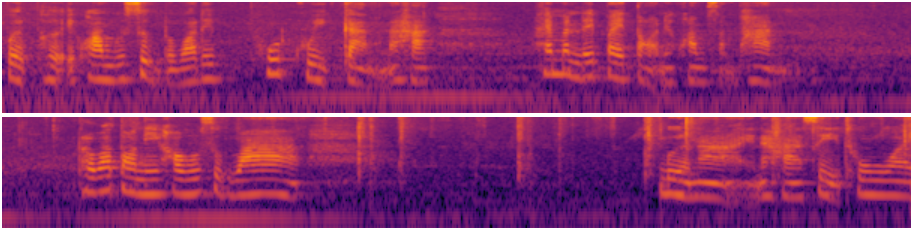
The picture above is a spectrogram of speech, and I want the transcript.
เปิดเผยความรู้สึกหรือว่าได้พูดคุยกันนะคะ ให้มันได้ไปต่อในความสัมพันธ์ เพราะว่าตอนนี้เขารู้สึกว่า เบื่อหน่ายนะคะสี่ถ้วย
